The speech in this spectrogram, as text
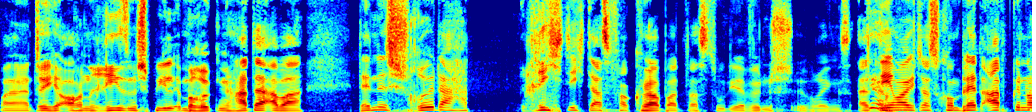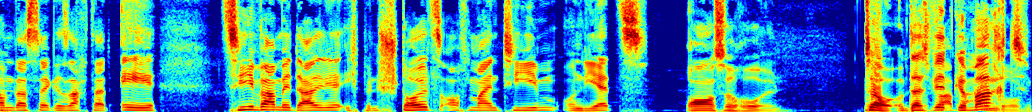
weil er natürlich auch ein Riesenspiel im Rücken hatte. Aber Dennis Schröder hat richtig das verkörpert, was du dir wünschst übrigens. Also Ja. dem habe ich das komplett abgenommen, dass er gesagt hat, ey, Ziel war Medaille, ich bin stolz auf mein Team und jetzt Bronze holen. So, und das, Das wird gemacht.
